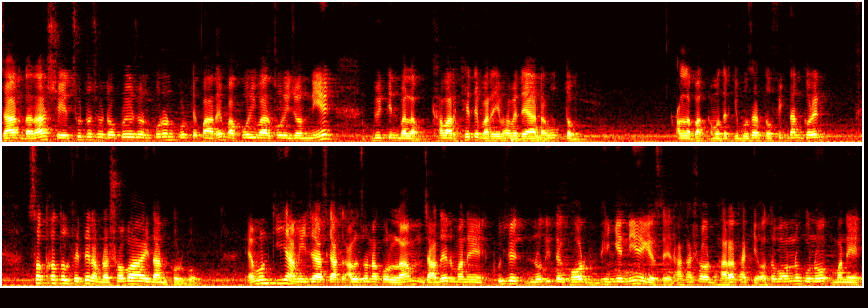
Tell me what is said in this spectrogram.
যার দ্বারা সে ছোট ছোট প্রয়োজন পূরণ করতে পারে বা পরিবার, পরিজন নিয়ে দুই তিন বেলা খাবার খেতে পারে। এভাবে দেয়াটা উত্তম। আল্লাহ পাক আমাদেরকে বোঝার তৌফিক দান করেন। সৎকাতুল ফেতের আমরা সবাই দান করব। এমনকি আমি যে আজকে আলোচনা করলাম, যাদের মানে ওই যে নদীতে ঘর ভেঙে নিয়ে গেছে, ঢাকা শহর ভাড়া থাকে, অথবা অন্য কোনো মানে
